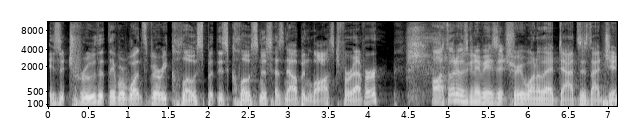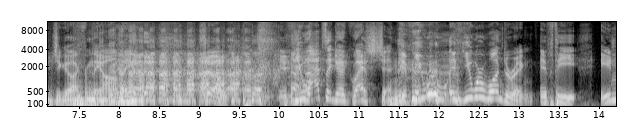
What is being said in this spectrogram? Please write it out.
Is it true that they were once very close, but this closeness has now been lost forever? Oh, I thought it was going to be. Is it true one of their dads is that ginger guy from the army? So, if you That's a good question. if you were if you were wondering if the in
